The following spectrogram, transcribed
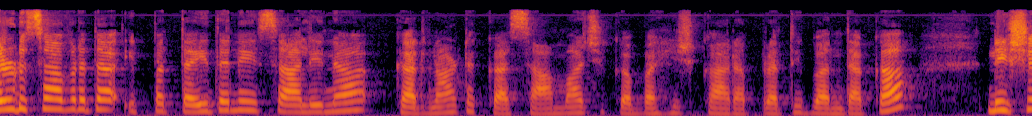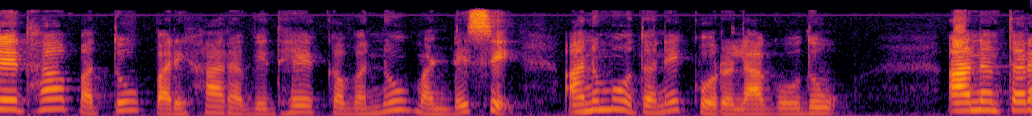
ಎರಡು ಸಾವಿರದ ಇಪ್ಪತ್ತೈದನೇ ಸಾಲಿನ ಕರ್ನಾಟಕ ಸಾಮಾಜಿಕ ಬಹಿಷ್ಕಾರ ಪ್ರತಿಬಂಧಕ, ನಿಷೇಧ ಮತ್ತು ಪರಿಹಾರ ವಿಧೇಯಕವನ್ನು ಮಂಡಿಸಿ ಅನುಮೋದನೆ ಕೋರಲಾಗುವುದು. ಆನಂತರ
